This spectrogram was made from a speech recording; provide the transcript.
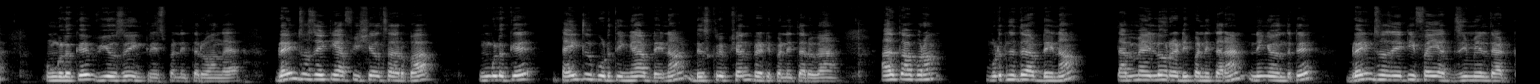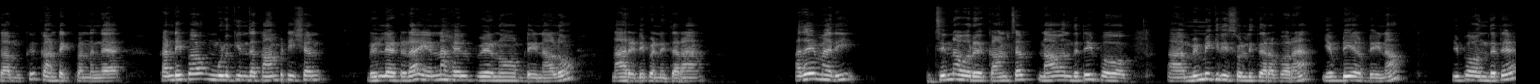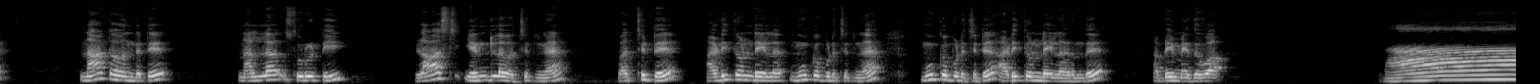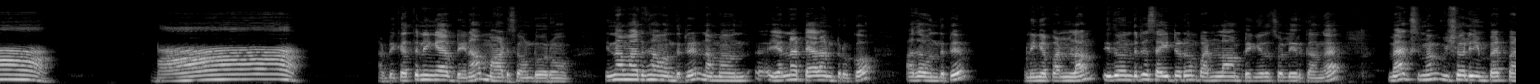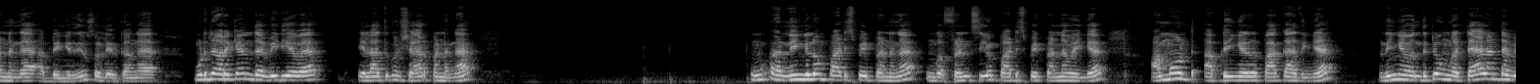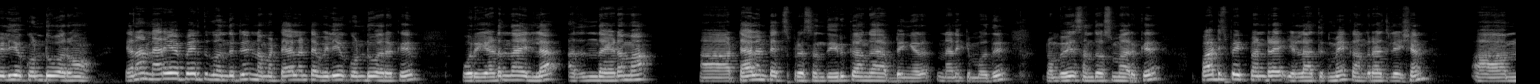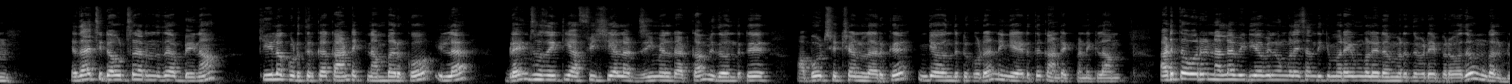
உங்களுக்கு வியூஸும் இன்க்ரீஸ் பண்ணி தருவாங்க. பிளைண்ட் சொசைட்டி அஃபிஷியல் சார்பாக உங்களுக்கு டைட்டில் கொடுத்தீங்க அப்படின்னா டிஸ்கிரிப்ஷன் ரெடி பண்ணி தருவேன். அதுக்கப்புறம் முடிஞ்சது அப்படின்னா தம்மையிலும் ரெடி பண்ணி தரேன். நீங்கள் வந்துட்டு blind society five at Gmail dot காம்க்கு contact பண்ணுங்கள் கண்டிப்பாக உங்களுக்கு இந்த காம்படிஷன் ரிலேட்டடாக என்ன ஹெல்ப் வேணும் அப்படின்னாலும் நான் ரெடி பண்ணி தரேன் அதே மாதிரி சின்ன ஒரு கான்செப்ட் நான் வந்துட்டு இப்போது மிமிக்ரி சொல்லி தர போகிறேன் எப்படி அப்படின்னா இப்போ வந்துட்டு நாக்கை வந்துட்டு நல்லா சுருட்டி லாஸ்ட் எண்டில் வச்சுக்கோங்க. வச்சுட்டு அடித்தொண்டையில் மூக்கை பிடிச்சிக்குங்க. மூக்கை பிடிச்சிட்டு அடித்தொண்டையிலேருந்து அப்படியே மெதுவாக அப்படி கற்றுனீங்க அப்படின்னா மாடு சவுண்டு வரும். இந்த மாதிரி தான் வந்துட்டு நம்ம வந்து என்ன டேலண்ட் இருக்கோ அதை வந்துட்டு நீங்கள் பண்ணலாம். இது வந்துட்டு சைட்டடும் பண்ணலாம் அப்படிங்கிறத சொல்லியிருக்காங்க. மேக்ஸிமம் விஷுவலி இம்பேக்ட் பண்ணுங்க அப்படிங்கிறதையும் சொல்லியிருக்காங்க. முடிஞ்ச வரைக்கும் இந்த வீடியோவை எல்லாத்துக்கும் ஷேர் பண்ணுங்கள் நீங்களும் பார்ட்டிசிபேட் பண்ணுங்கள் உங்கள் ஃப்ரெண்ட்ஸையும் பார்ட்டிசிபேட் பண்ண வைங்க. அமௌண்ட் அப்படிங்கிறத பார்க்காதீங்க. நீங்கள் வந்துட்டு உங்கள் டேலண்ட்டை வெளியே கொண்டு வரோம். ஏன்னா நிறைய பேர்த்துக்கு வந்துட்டு நம்ம டேலண்ட்டை வெளியே கொண்டு வரக்கு ஒரு இடம் தான் இல்லை. அது இந்த இடமா டேலண்ட் எக்ஸ்பிரஸ் வந்து இருக்காங்க அப்படிங்கிற நினைக்கும் போது ரொம்பவே சந்தோஷமாக இருக்குது பார்ட்டிசிபேட் பண்ணுற எல்லாத்துக்குமே கங்க்ராச்சுலேஷன் ஏதாச்சும் டவுட்ஸாக இருந்தது அப்படின்னா கீழே கொடுத்துருக்க காண்டாக்ட் நம்பருக்கோ இல்லை blind society official at Gmail dot com இது வந்துட்டு அபவுட் செக்ஷனில் இருக்குது இங்கே வந்துட்டு கூட நீங்கள் எடுத்து காண்டாக்ட் பண்ணிக்கலாம். அடுத்த ஒரு நல்ல வீடியோவில் உங்களை சந்திக்கும் வரை உங்களிடமிருந்து விடைபெறுவது உங்கள்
